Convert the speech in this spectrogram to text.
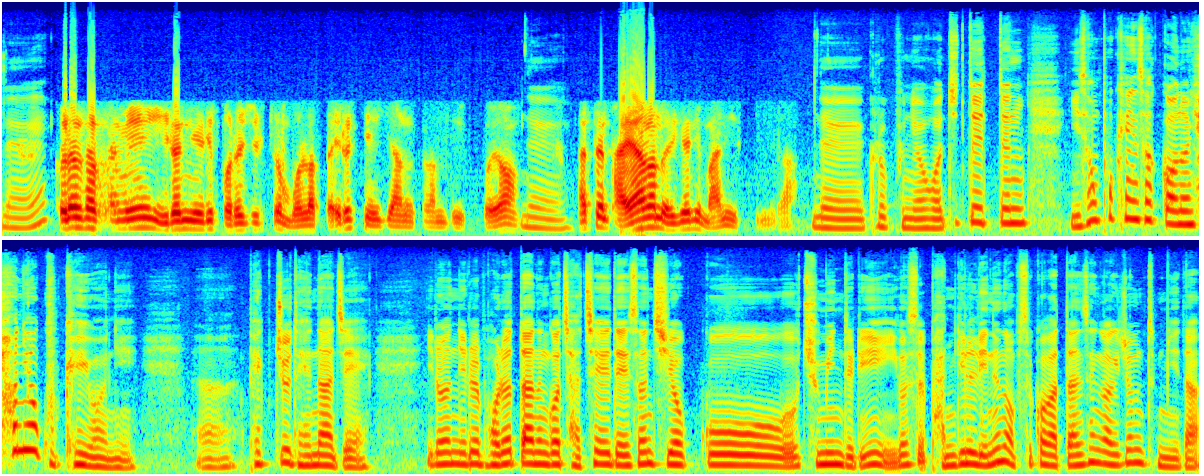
네. 그런 사람이 이런 일이 벌어질 줄 몰랐다. 이렇게 얘기하는 사람도 있고요. 네. 하여튼 다양한 의견이 많이 있습니다. 네, 그렇군요. 어찌됐든 이 성폭행 사건은 현역 국회의원이 어, 백주 대낮에 이런 일을 벌였다는 것 자체에 대해선 지역구 주민들이 이것을 반길 리는 없을 것 같다는 생각이 좀 듭니다.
